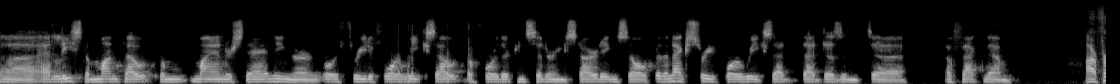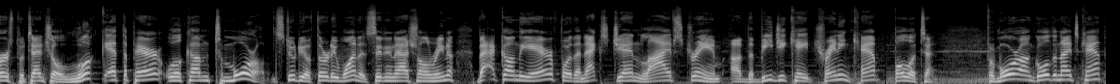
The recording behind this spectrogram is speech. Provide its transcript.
uh, at least a month out from my understanding, or or three to four weeks out before they're considering starting. So for the next three four weeks, that that doesn't uh, affect them. Our first potential look at the pair will come tomorrow. Studio 31 at City National Arena, back on the air for the next gen live stream of the VGK Training Camp Bulletin. For more on Golden Knights Camp,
